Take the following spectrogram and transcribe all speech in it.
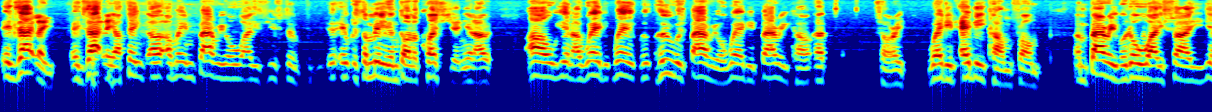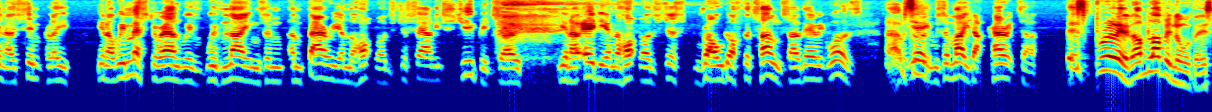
Exactly, exactly. I think uh, I mean Barrie always used to. It was the million dollar question, you know. Oh, you know, where where who was Barrie or where did Barrie come? Uh, sorry, where did Eddie come from? And Barrie would always say, you know, simply, you know, we messed around with with names, and, and Barrie and the Hot Rods just sounded stupid. So, you know, Eddie and the Hot Rods just rolled off the tongue. So there it was. Absolutely, yeah, it was a made up character. It's brilliant. I'm loving all this.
